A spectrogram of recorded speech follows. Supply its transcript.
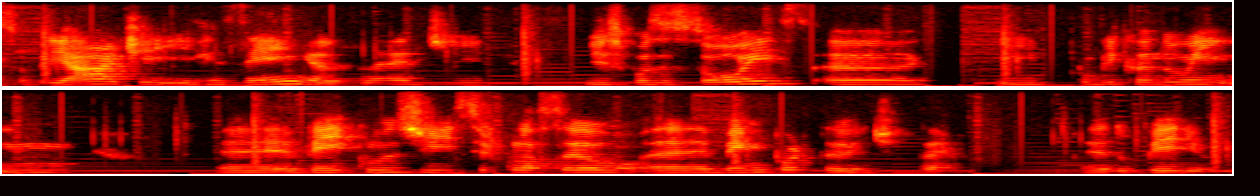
sobre arte e resenhas né, de, de exposições uh, e publicando em, em é, veículos de circulação é, bem importante né, é, do período.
